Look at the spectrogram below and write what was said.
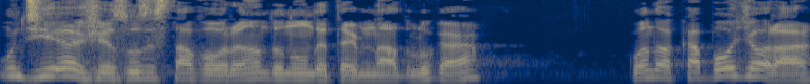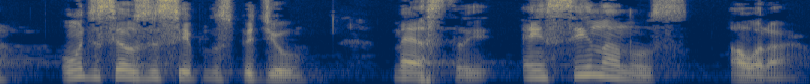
Um dia Jesus estava orando num determinado lugar. Quando acabou de orar, um de seus discípulos pediu: Mestre, ensina-nos a orar.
